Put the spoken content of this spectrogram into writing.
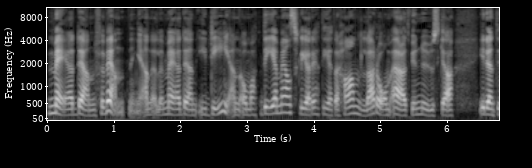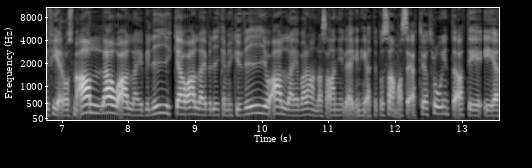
med den förväntningen eller med den idén om att det mänskliga rättigheter handlar om är att vi nu ska identifiera oss med alla och alla är vi lika och alla är vi lika mycket vi och alla är varandras angelägenheter på samma sätt. Jag tror inte att det är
